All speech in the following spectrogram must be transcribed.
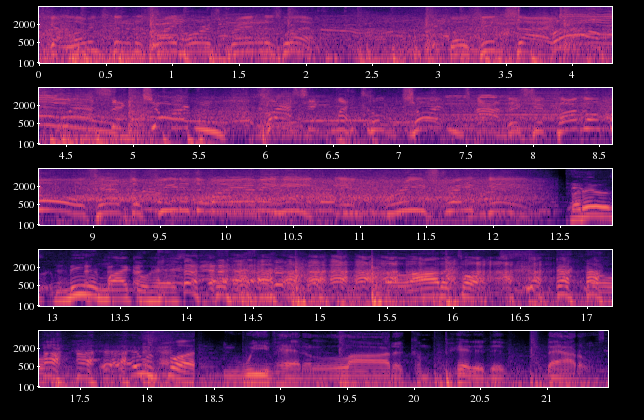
He's got Livingston in his right, Horace Grant in his left. Goes inside. Oh, classic Jordan! Classic Michael Jordan time. The Chicago Bulls have defeated the Miami Heat in three straight games. But it was me and Michael had a lot of talks. So, it was fun. We've had a lot of competitive battles.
